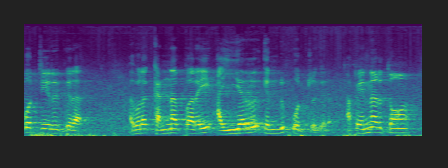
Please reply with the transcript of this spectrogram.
போற்றியிருக்கிறார். அதுபோல் கண்ணப்பரை ஐயர் என்று போற்றுகிறார். அப்போ என்ன அர்த்தம்?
